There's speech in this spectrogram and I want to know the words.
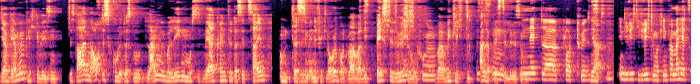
Ja, wäre möglich gewesen. Das war eben auch das Coole, dass du lange überlegen musstest, wer könnte das jetzt sein. Und dass es im Endeffekt Loaderbot war, war die beste echt Lösung. cool. War wirklich die Das allerbeste ist ein Lösung. netter Plot-Twist. Ja. In die richtige Richtung auf jeden Fall. Man hätte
